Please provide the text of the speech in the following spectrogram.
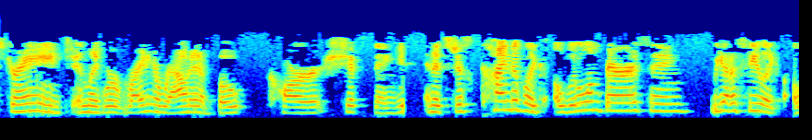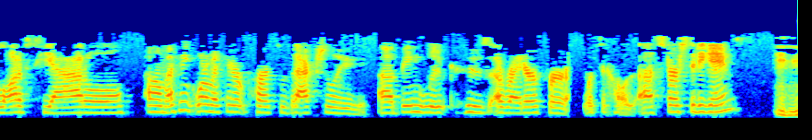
strange and like we're riding around in a boat car ship thing and it's just kind of like a little embarrassing. We got to see like a lot of Seattle. Um, I think one of my favorite parts was actually uh, Bing Luke, who's a writer for what's it called, uh, Star City Games. Mm-hmm.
